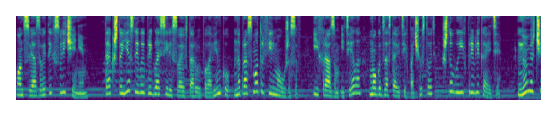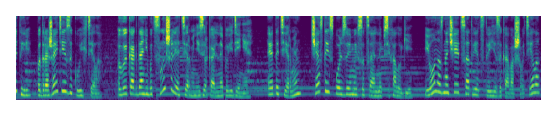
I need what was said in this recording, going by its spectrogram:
он связывает их с влечением. Так что если вы пригласили свою вторую половинку на просмотр фильма ужасов, их разум и тело могут заставить их почувствовать, что вы их привлекаете. Номер четыре. Подражайте языку их тела. Вы когда-нибудь слышали о термине «зеркальное поведение»? Это термин, часто используемый в социальной психологии, и он означает соответствие языка вашего тела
